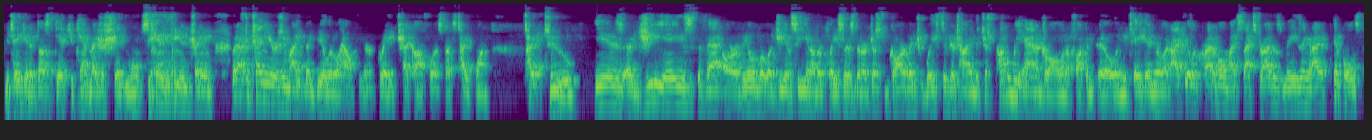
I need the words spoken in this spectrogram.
You take it, it does dick. You can't measure shit. You won't see anything in training. But after 10 years, you might like be a little healthier. Great, check off list. That's type one. Type two is uh, GDAs that are available at GNC and other places that are just garbage, waste of your time. They're just probably Anadrol in a fucking pill, and you take it and you're like, I feel incredible, my sex drive is amazing, and I have pimples.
